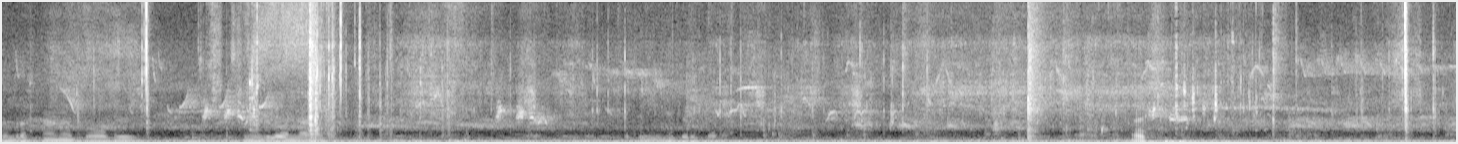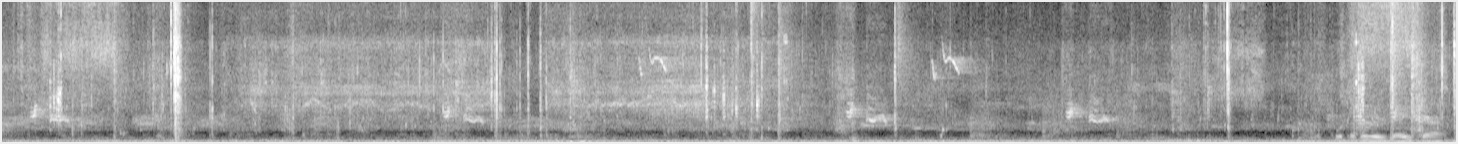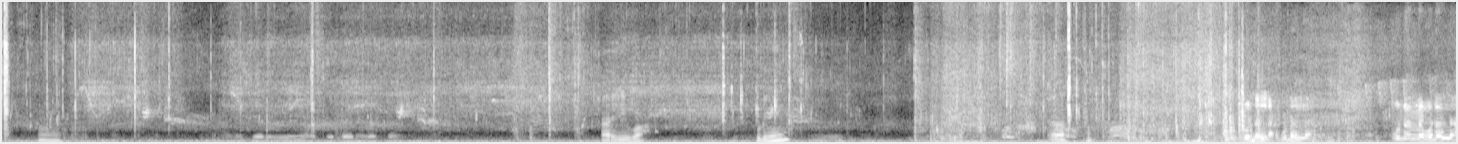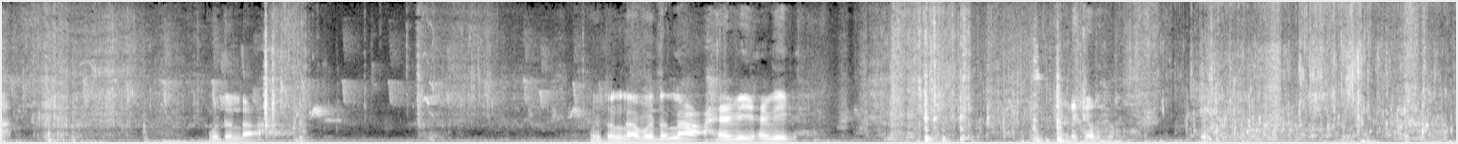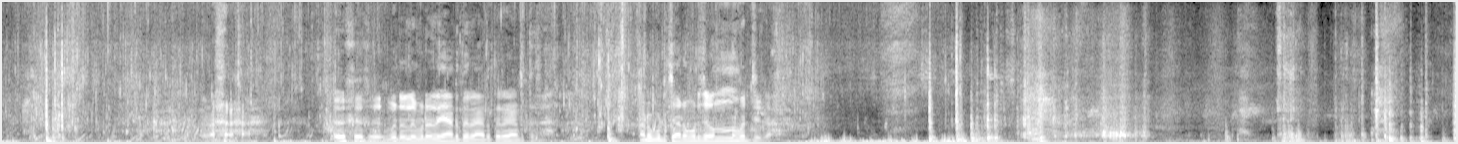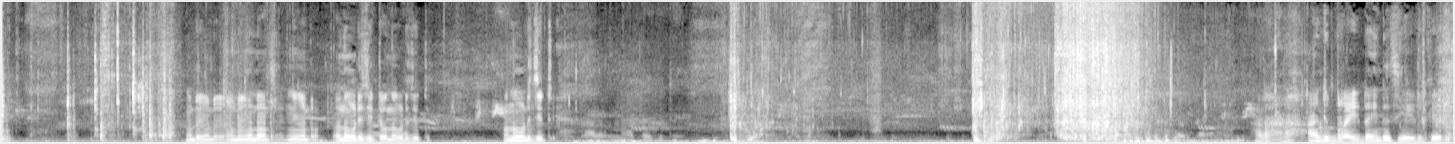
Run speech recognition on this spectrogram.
എല്ലാവരും പ്രശ്നമാണ് frog single വന്നാലും ഭയങ്കര കഥ. ഏയ്. നടക്കൂട്ടൊക്കെ അയ്യോ കുടുങ്ങി. വിടല്ല വിടല്ല. വിടല്ല വിടല്ല. വിടല്ല. വിടല്ല വിടല്ല. ഹെവി ഹെവി അടയ്ക്ക് വിടല്ല വിടല്ല ഞാൻ എടുത്തരാം ഞാൻ എടുത്തരാം ഞാൻ അവിടെ പിടിച്ച അവിടെ പിടിച്ച ഒന്നും പറ്റില്ല. കൊണ്ട് ഇനി ഇങ്ങോട്ട് ഒന്നും കൂടി ചുറ്റും ഒന്നും കൂടി ചുറ്റും. ഒന്നും കൂടി ചുറ്റ്. അതാണ് അടാ അതിന്റെ ബ്രൈഡ് അതിന്റെ സൈഡിൽ കയറി.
